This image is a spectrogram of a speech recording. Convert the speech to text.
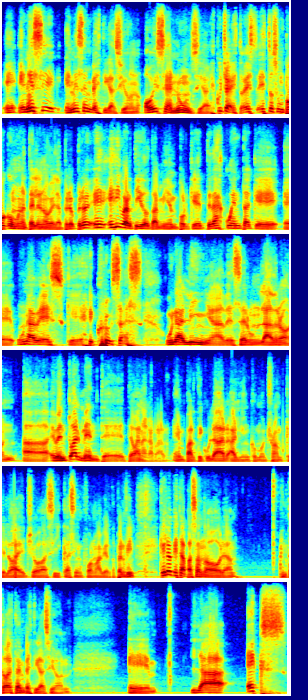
eh, en, ese, en esa investigación hoy se anuncia, escucha esto, es- esto es un poco como una telenovela, pero, pero es, divertido también porque te das cuenta que eh, una vez que cruzas una línea de ser un ladrón, ah, eventualmente te van a agarrar, en particular alguien como Trump que lo ha hecho así casi en forma abierta. Pero en fin, ¿qué es lo que está pasando ahora en toda esta investigación? La ex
